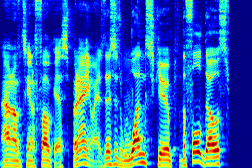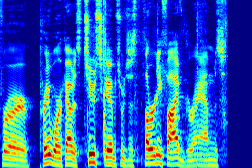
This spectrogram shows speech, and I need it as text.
I don't know if it's gonna focus, but anyways, this is one scoop. The full dose for pre-workout is two scoops, which is 35 grams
